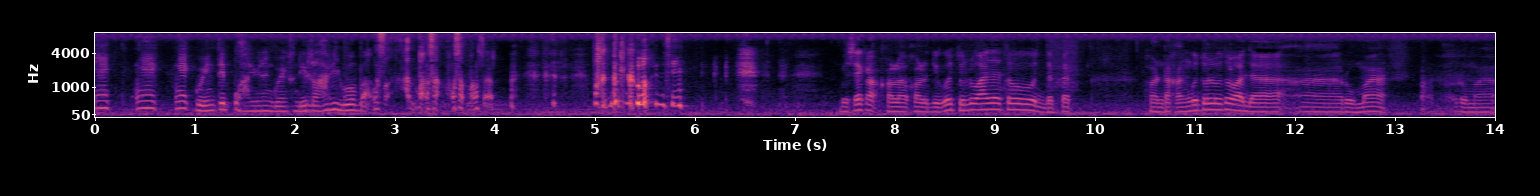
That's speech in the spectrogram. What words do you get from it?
ngek ngek ngek. Gue intip wah ayunan gue yang sendiri lari gue bangsat bangsat bangsat bangsat. Takut gue anjing. Biasanya ka- kalau kalau di gue dulu ada tuh deket kontrakan gue dulu tuh ada eh, rumah rumah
